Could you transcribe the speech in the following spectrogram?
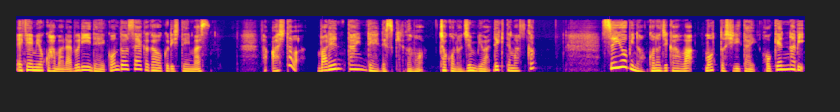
FM 横浜ラブリーデー近藤沙耶香がお送りしています。さあ、明日はバレンタインデーですけれども、チョコの準備はできてますか？水曜日のこの時間は、もっと知りたい保険ナビ。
